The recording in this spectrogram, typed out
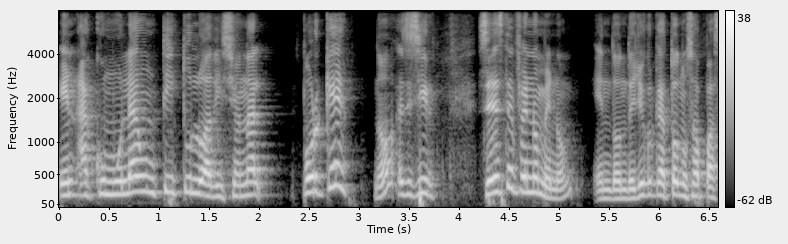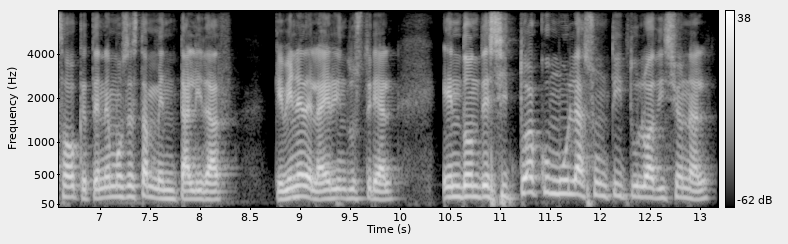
en acumular un título adicional. ¿Por qué? ¿No? Es decir, se este fenómeno en donde yo creo que a todos nos ha pasado que tenemos esta mentalidad que viene de la era industrial, en donde si tú acumulas un título adicional,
